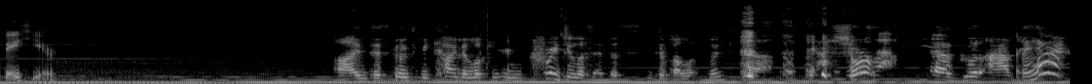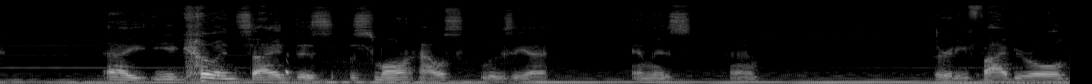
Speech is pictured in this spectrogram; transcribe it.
stay here. I'm just going to be kind of looking incredulous at this development. Uh, yeah, sure, that be a good idea. Uh, you go inside this small house, Lucia, and this um, 35 year old,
